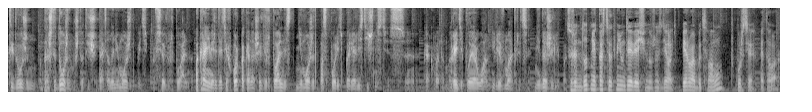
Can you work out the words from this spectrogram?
ты должен, потому что ты должен ему что-то еще дать, оно не может быть все виртуально. По крайней мере, до тех пор, пока наша виртуальность не может поспорить по реалистичности с, как в этом, Ready Player One или в Матрице. Не дожили пока. Слушай, ну тут, мне кажется, как минимум две вещи нужно сделать. Первое, быть самому в курсе этого,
